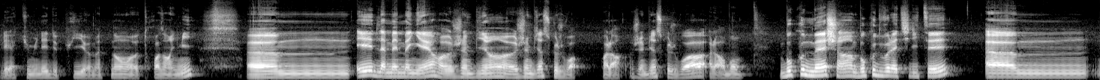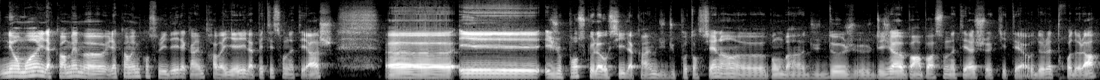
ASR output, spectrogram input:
l'ai accumulé depuis euh, maintenant 3 euh, ans et demi. et de la même manière, j'aime bien ce que je vois. Voilà, j'aime bien ce que je vois. Alors bon, beaucoup de mèches, hein, beaucoup de volatilité. néanmoins, il a, quand même, il a quand même consolidé, il a quand même travaillé, il a pété son ATH. et, je pense que là aussi, il a quand même du, potentiel. Hein. bon, ben, du 2, déjà par rapport à son ATH qui était au-delà de 3 dollars.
